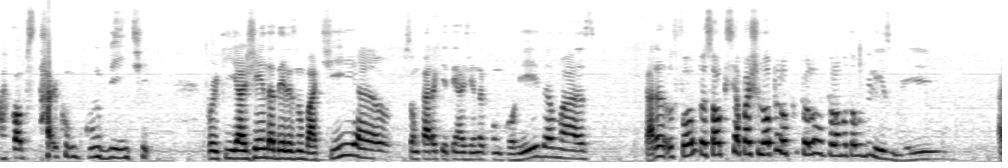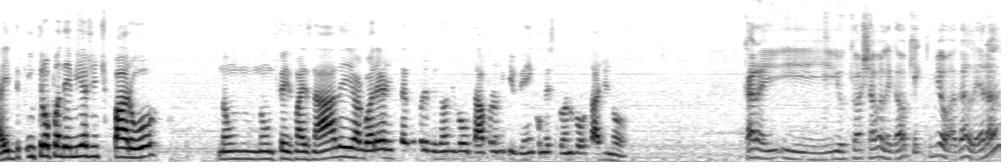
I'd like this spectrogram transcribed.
a Copstar com, com 20. Porque a agenda deles não batia, são cara que tem agenda concorrida, mas cara, foi um pessoal que se apaixonou pelo, pelo, pelo automobilismo. E aí entrou a pandemia, a gente parou, não, não fez mais nada e agora a gente tá com previsão de voltar para o ano que vem, começo do ano voltar de novo. Cara, e, e, e, o que eu achava legal é que, meu, a galera,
